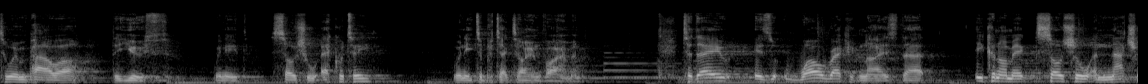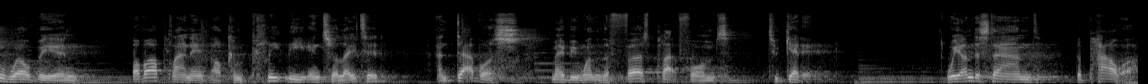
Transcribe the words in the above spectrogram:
to empower the youth. We need social equity. We need to protect our environment. Today is well recognized that economic, social, and natural well-being of our planet are completely interrelated, and Davos may be one of the first platforms to get it. We understand the power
